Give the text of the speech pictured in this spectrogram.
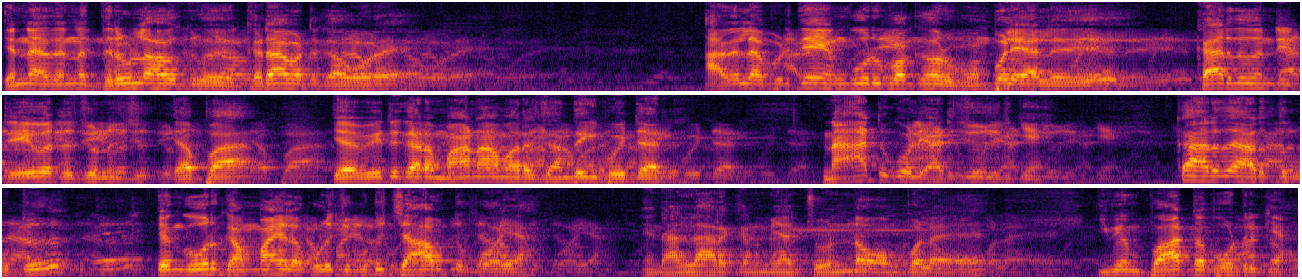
என்ன அது என்ன திருவிழாவுக்கு கிடாவட்டுக்கா ஓட அதில் அப்படித்தான் எங்கள் ஊர் பக்கம் ஒரு பொம்பளை ஆளு கருது வண்டி டிரைவர்கிட்ட சொன்னுச்சு. ஏப்பா என் வீட்டுக்காரன் மானாமர சந்தைக்கு போயிட்டாரு. நாட்டுக்கோழி அடிச்சு வச்சிருக்கேன். கருதை அறுத்து விட்டு எங்கள் ஊருக்கு அம்மாயில குளிச்சு விட்டு சாப்பிட்டு போயா. நீ நல்லா இருக்கணுமையா சொன்ன ஒம்பளை இவன் பாட்டை போட்டிருக்கேன்.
